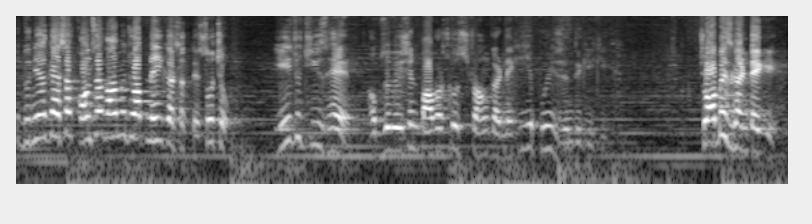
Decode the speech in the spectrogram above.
तो दुनिया का ऐसा कौन सा काम है जो आप नहीं कर सकते? सोचो, ये जो चीज़ है ऑब्जर्वेशन पावर्स को स्ट्रांग करने की, ये पूरी ज़िंदगी की है। 24 घंटे की है।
